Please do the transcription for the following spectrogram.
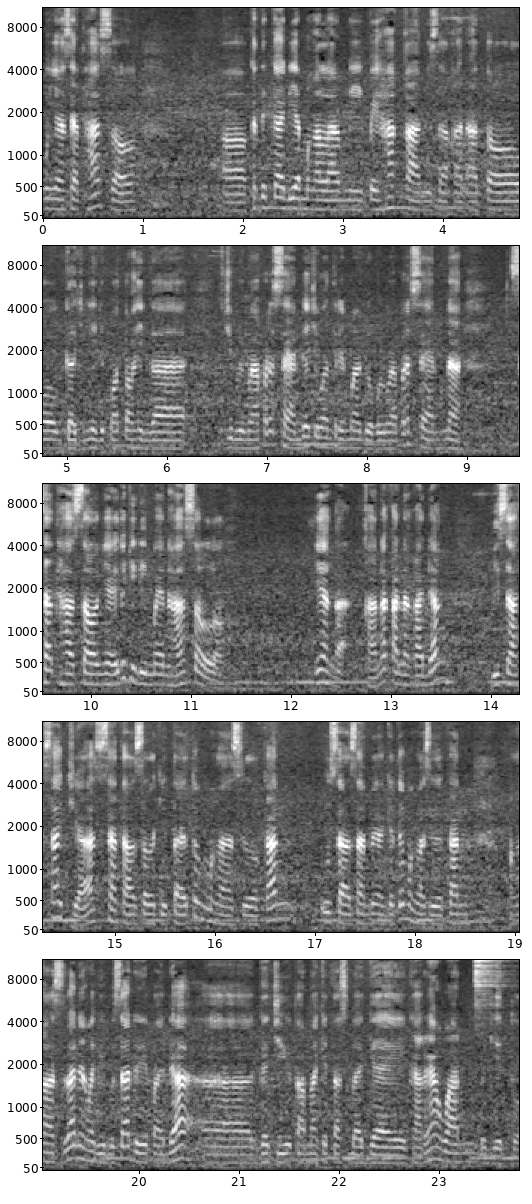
punya set hustle uh, ketika dia mengalami PHK misalkan atau gajinya dipotong hingga 75% dia cuma terima 25% nah set hasilnya itu jadi main hasil loh. Ya nggak? Karena kadang-kadang bisa saja set hasil kita itu menghasilkan usaha sampingan kita menghasilkan penghasilan yang lebih besar daripada uh, gaji utama kita sebagai karyawan begitu.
